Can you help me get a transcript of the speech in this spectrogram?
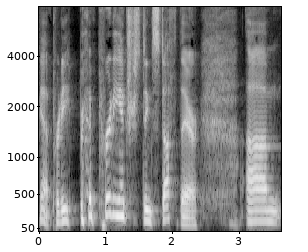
yeah, pretty, pretty interesting stuff there. Um,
